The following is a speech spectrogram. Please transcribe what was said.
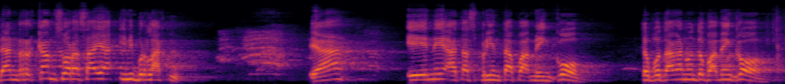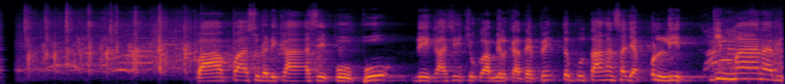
dan rekam suara saya ini berlaku. Ya, ini atas perintah Pak Menko. Tepuk tangan untuk Pak Menko. Bapak sudah dikasih pupuk, dikasih cukup ambil KTP, tepuk tangan saja pelit. Gimana bi?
